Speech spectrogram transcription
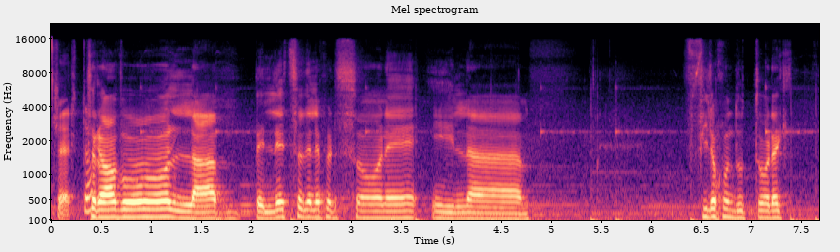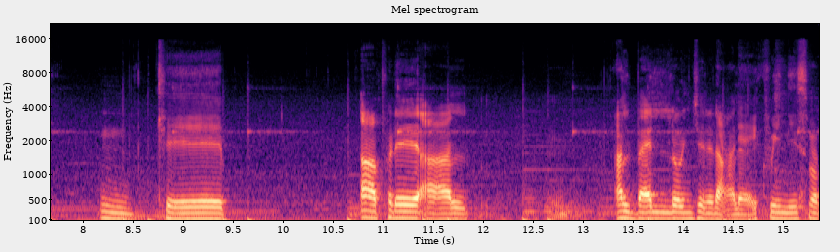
certo. Trovo la bellezza delle persone, il eh, filo conduttore mh, che apre al, al bello in generale e quindi insomma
